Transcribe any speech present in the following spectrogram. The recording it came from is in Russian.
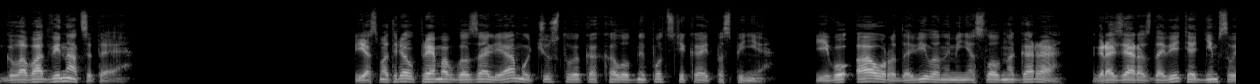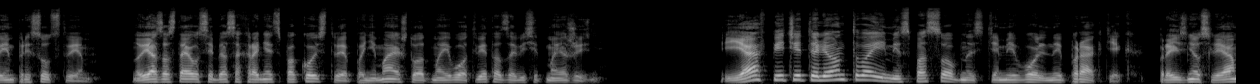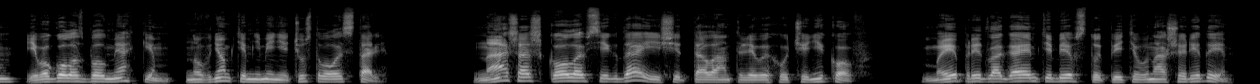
Глава 12. Я смотрел прямо в глаза Лиаму, чувствуя, как холодный пот стекает по спине. Его аура давила на меня словно гора, грозя раздавить одним своим присутствием. Но я заставил себя сохранять спокойствие, понимая, что от моего ответа зависит моя жизнь. «Я впечатлен твоими способностями, вольный практик», — произнес Лиам. Его голос был мягким, но в нем, тем не менее, чувствовалась сталь. Наша школа всегда ищет талантливых учеников. Мы предлагаем тебе вступить в наши ряды.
